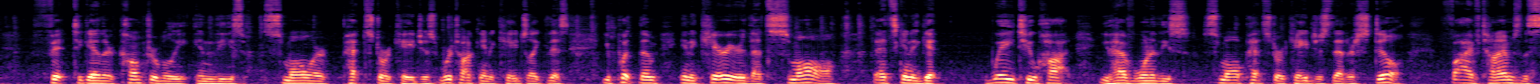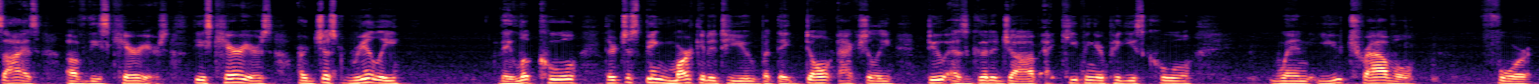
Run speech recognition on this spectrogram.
fit together comfortably in these smaller pet store cages. We're talking a cage like this. You put them in a carrier that's small, that's going to get way too hot. You have one of these small pet store cages that are still five times the size of these carriers. These carriers are just really, they look cool. They're just being marketed to you, but they don't actually do as good a job at keeping your piggies cool. When you travel for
